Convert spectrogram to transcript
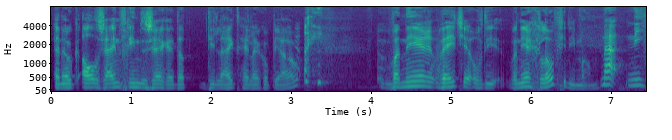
En ook al zijn vrienden zeggen dat die lijkt heel erg op jou. Wanneer weet je of die, wanneer geloof je die man? Maar niet.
